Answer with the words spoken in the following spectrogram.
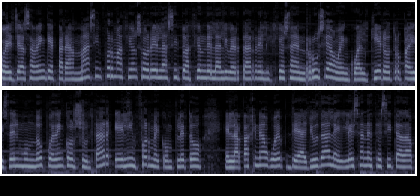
Pues ya saben que para más información sobre la situación de la libertad religiosa en Rusia o en cualquier otro país del mundo pueden consultar el informe completo en la página web de ayuda necesitada.org.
